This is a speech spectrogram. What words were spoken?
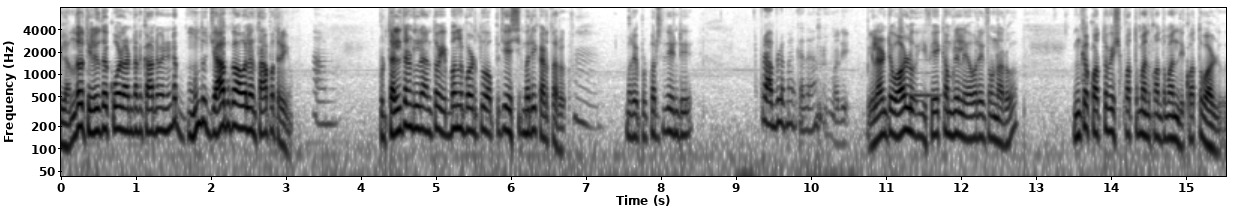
వీళ్ళందరూ తెలివి తక్కువ వాళ్ళు అంటానికి కారణం ఏంటంటే ముందు జాబ్ కావాలని తాపత్రయం. ఇప్పుడు తల్లిదండ్రులు ఎంతో ఇబ్బందులు పడుతూ అప్పు చేసి మరీ కడతారు. మరి ఇప్పుడు పరిస్థితి ఏంటి? ప్రాబ్లమే కదా. అది ఇలాంటి వాళ్ళు ఈ ఫేక్ కంపెనీలు ఎవరైతే ఉన్నారో ఇంకా కొత్త విషయం కొత్త మంది కొంతమంది కొత్త వాళ్ళు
